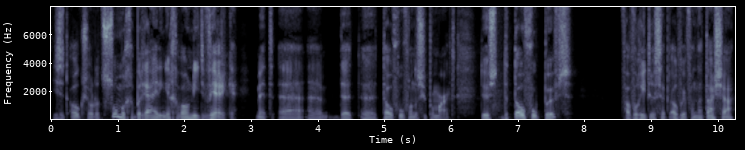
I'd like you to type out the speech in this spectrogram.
is het ook zo dat sommige bereidingen gewoon niet werken met eh, eh, de eh, tofu van de supermarkt. Dus de tofu puffs, favoriet recept ook weer van Natasha,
